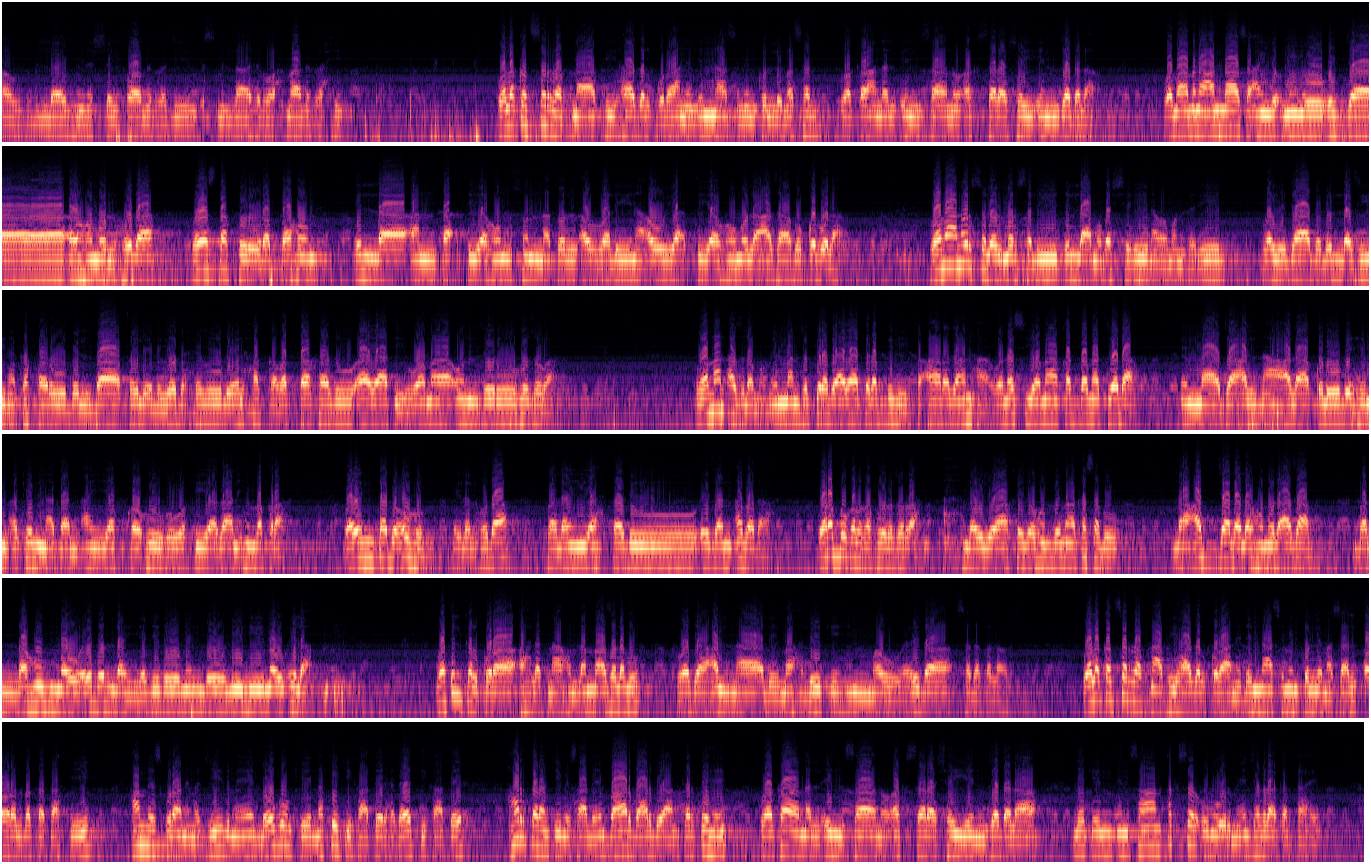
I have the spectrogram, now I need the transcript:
اعوذ باللہ من الشیطان الرجیم بسم اللہ الرحمن الرحیم ولقد صرفنا في هذا القرآن للناس من كل مثل وكان الإنسان أكثر شيء جدلا وما منع الناس أن يؤمنوا إذ جاءهم الهدى ويستغفروا ربهم إلا أن تأتيهم سنة الأولين أو يأتيهم العذاب قبلا وما نرسل المرسلين إلا مبشرين ومنذرين ويجادل الذين كفروا بالباطل ليدحضوا به الحق واتخذوا آياتي وما أنذروا هزوا ومن أظلم ممن ذكر بآيات ربه فأعرض عنها ونسي ما قدمت يده إنا جعلنا على قلوبهم أكنة أن يفقهوه وفي آذانهم وقرا وإن تدعوهم إلى الهدى فلن يهتدوا إذا أبدا وربك الغفور ذو الرحمة. لو يؤاخذهم بما كسبوا لعجل لهم العذاب. بل لهم موعد لن يجدوا من دونه موئلا. وتلك القرى أهلكناهم لما ظلموا وجعلنا لمهلكهم موعدا. صدق الله رسول ولقد صرفنا في هذا القرآن للناس من كل مثل اور البتہ تحقیق ہم اس قرآن مجید میں لوگوں کے نفع کی خاطر، ہدایت کی خاطر ہر طرح کی مثالیں بار بار بیان کرتے ہیں۔ وکان الانسان اکثر شعین جدلا، لیکن انسان اکثر امور میں جھگڑا کرتا ہے۔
